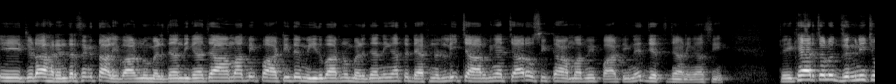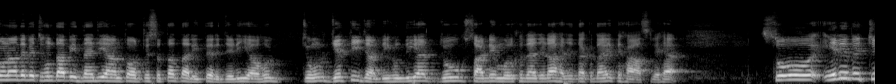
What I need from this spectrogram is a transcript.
ਇਹ ਜਿਹੜਾ ਹਰਿੰਦਰ ਸਿੰਘ ਢਾਲੀਵਾਲ ਨੂੰ ਮਿਲ ਜਾਂਦੀਆਂ ਜਾਂ ਆਮ ਆਦਮੀ ਪਾਰਟੀ ਦੇ ਉਮੀਦਵਾਰ ਨੂੰ ਮਿਲ ਜਾਂਦੀਆਂ, ਤੇ ਡੈਫੀਨਿਟਲੀ ਚਾਰ ਦੀਆਂ ਚਾਰੋਂ ਸੀਟਾਂ ਆਮ ਆਦਮੀ ਪਾਰਟੀ ਨੇ ਜਿੱਤ ਜਾਣੀਆਂ ਸੀ। ਤੇ ਖੈਰ ਚਲੋ ਜ਼ਿਮਨੀ ਚੋਣਾਂ ਦੇ ਵਿੱਚ ਹੁੰਦਾ ਵੀ ਇਦਾਂ ਜੀ ਆਮ ਤੌਰ ਤੇ ਸੱਤਾਧਾਰੀ ਧਿਰ ਜਿਹੜੀ ਆ ਉਹ ਚੋਣ ਜਿੱਤੀ ਜਾਂਦੀ ਹੁੰਦੀ ਆ ਜੋ ਸਾਡੇ ਮੁਲਕ ਦਾ ਜਿਹੜਾ ਹਜੇ ਤੱਕ ਦਾ ਇਤਿਹਾਸ ਰਿਹਾ। ਸੋ ਇਹਦੇ ਵਿੱਚ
